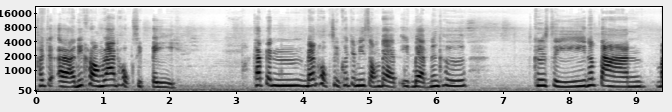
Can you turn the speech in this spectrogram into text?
เขาจะอ่ออันนี้ครองราชหกสิบปี ถ้าเป็นแบงค์หกสิบเขาจะมีสองแบบอีกแบบหนึ่งคือ คือสีน้ำตาลใบ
